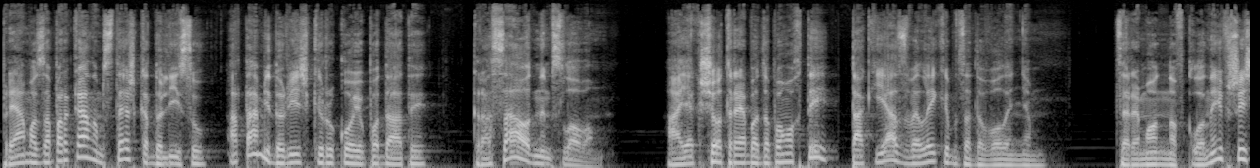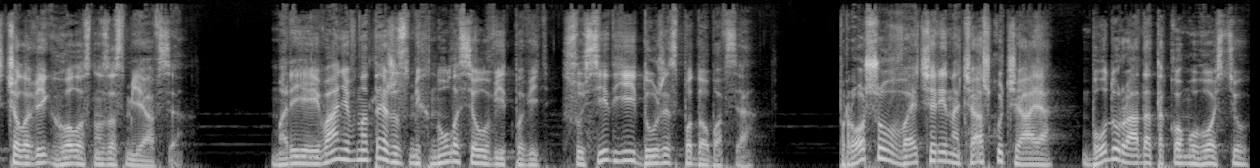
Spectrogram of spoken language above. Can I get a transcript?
Прямо за парканом стежка до лісу, а там і до річки рукою подати. Краса одним словом. А якщо треба допомогти, так я з великим задоволенням. Церемонно вклонившись, чоловік голосно засміявся. Марія Іванівна теж усміхнулася у відповідь. Сусід їй дуже сподобався. Прошу ввечері на чашку чая. Буду рада такому гостю.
